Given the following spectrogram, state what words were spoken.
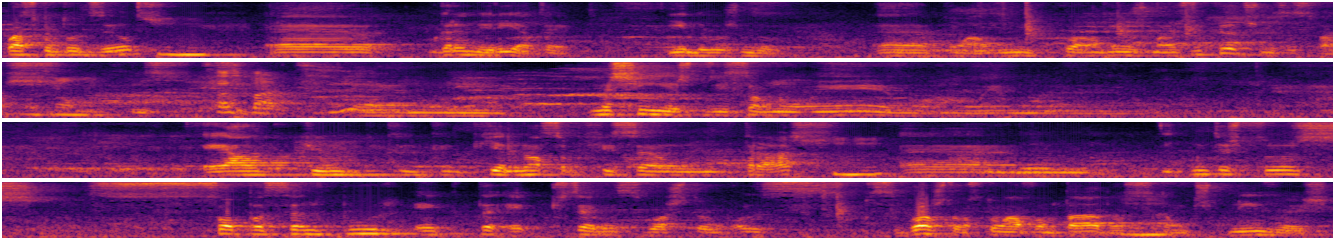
quase com todos eles, Eh, grande maioria até, e ainda hoje mudou. Eh, com, algum, com alguns mais do que outros, mas isso faz. Isso, Faz parte. um, mas sim, a exposição não é, não é uma. É algo que, que- que- a nossa profissão traz um, e que muitas pessoas só passando por é que, é que percebem se gostam, se, se gostam, se estão à vontade, ou se estão disponíveis,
